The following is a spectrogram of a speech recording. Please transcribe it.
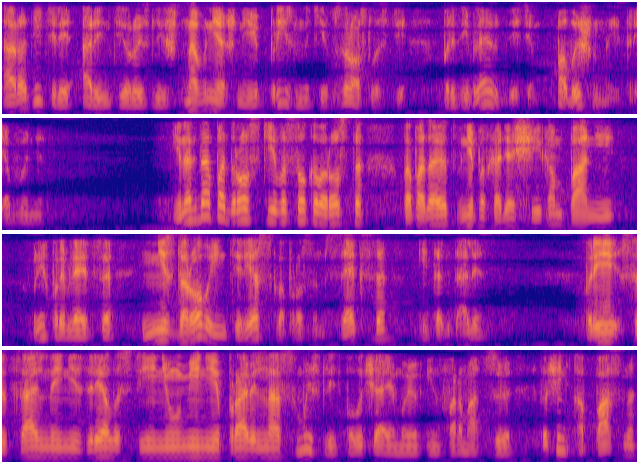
а родители, ориентируясь лишь на внешние признаки взрослости, предъявляют детям повышенные требования. Иногда подростки высокого роста попадают в неподходящие компании, у них проявляется нездоровый интерес к вопросам секса и так далее. При социальной незрелости и неумении правильно осмыслить получаемую информацию это очень опасно.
